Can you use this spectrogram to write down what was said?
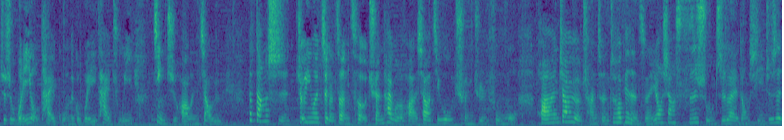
就是唯有泰国那个唯泰主义，禁止华文教育。那当时就因为这个政策，全泰国的华校几乎全军覆没，华文教育的传承最后变成只能用像私塾之类的东西，就是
